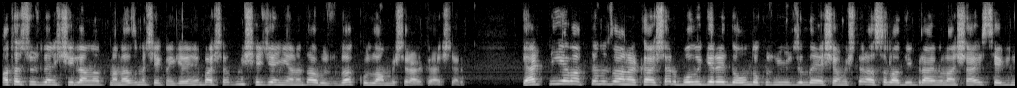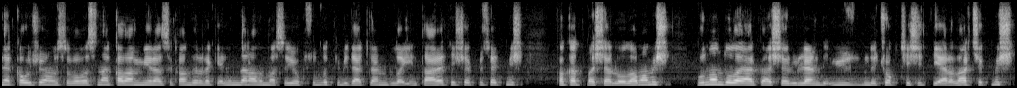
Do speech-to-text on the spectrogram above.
Atasözlerini şiirle anlatma, nazma çekme geleneği başlatmış. Hece'nin yanında Aruz'u da kullanmıştır arkadaşlar. Dertli'ye baktığımız zaman arkadaşlar Bolu Gere'de 19. yüzyılda yaşamıştır. Asıl adı İbrahim olan şair sevgiline kavuşamaması, babasından kalan mirası kandırarak elinden alınması, yoksulluk gibi dertlerden dolayı intihara teşebbüs etmiş fakat başarılı olamamış. Bundan dolayı arkadaşlar yüzünde çok çeşitli yaralar çıkmış.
